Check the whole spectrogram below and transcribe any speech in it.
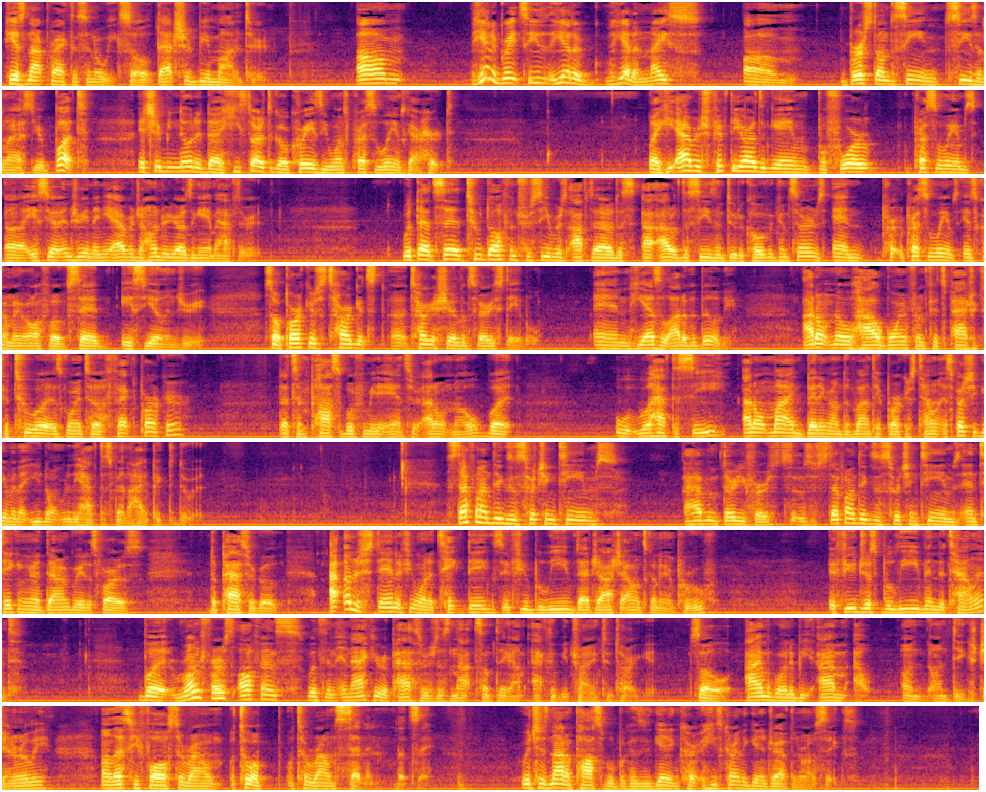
He has not practiced in a week, so that should be monitored. Um, he had a great season. He had a he had a nice um burst on the scene season last year, but it should be noted that he started to go crazy once Preston Williams got hurt. Like he averaged 50 yards a game before Preston Williams' uh, ACL injury, and then he averaged 100 yards a game after it. With that said, two Dolphins receivers opted out of the, out of the season due to COVID concerns, and Preston Williams is coming off of said ACL injury. So Parker's targets uh, target share looks very stable, and he has a lot of ability. I don't know how going from Fitzpatrick to Tua is going to affect Parker. That's impossible for me to answer. I don't know, but we'll have to see. I don't mind betting on DeVante Parker's talent, especially given that you don't really have to spend a high pick to do it. Stefon Diggs is switching teams. I have him 31st. So Stefon Diggs is switching teams and taking a downgrade as far as the passer goes. I understand if you want to take Diggs, if you believe that Josh Allen's going to improve, if you just believe in the talent. But run first offense with an inaccurate passer is just not something I'm actively trying to target. So I'm going to be I'm out on on Diggs generally, unless he falls to round to a, to round seven, let's say, which is not impossible because he's getting he's currently getting drafted in round six.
